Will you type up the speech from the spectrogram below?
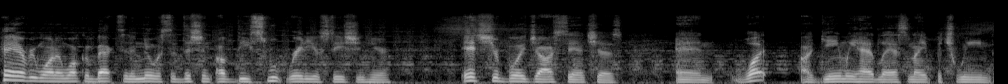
Hey everyone, and welcome back to the newest edition of the Swoop radio station here. It's your boy Josh Sanchez, and what a game we had last night between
